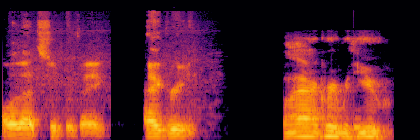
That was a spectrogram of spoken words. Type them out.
Although that's super vague. I agree. Well, I agree with you.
